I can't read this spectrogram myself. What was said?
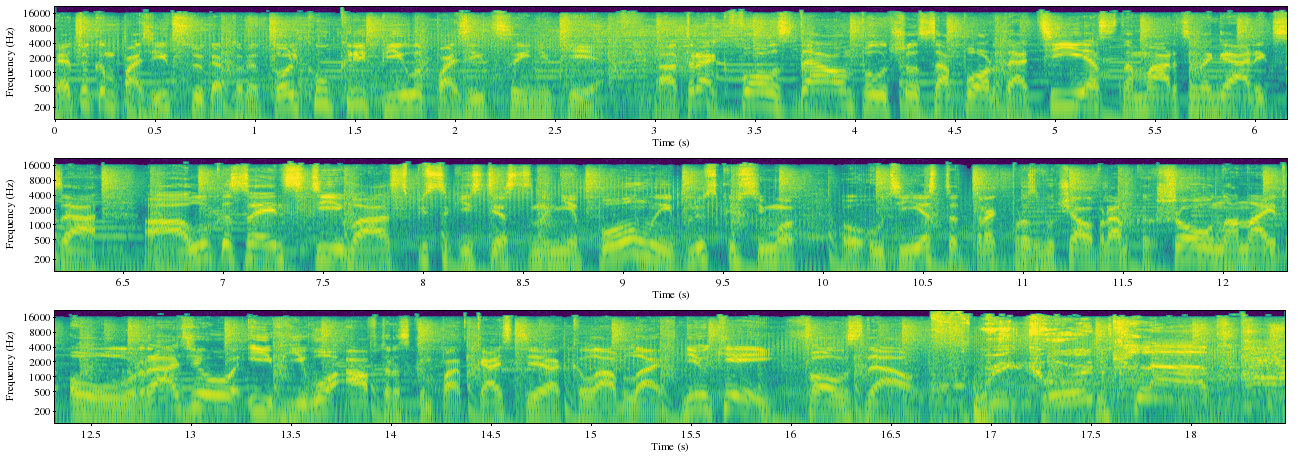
эту композицию, которая только укрепила позиции New Key. А, трек Falls Down получил саппорт от Тиесто, Мартина Гаррикса, а, Лукаса и Стива. Список, естественно, не полный. Плюс ко всему, у Тиесто трек прозвучал в рамках шоу на Night Owl Radio и в его авторском подкасте Club Life. New Key Falls Down. Record Club.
